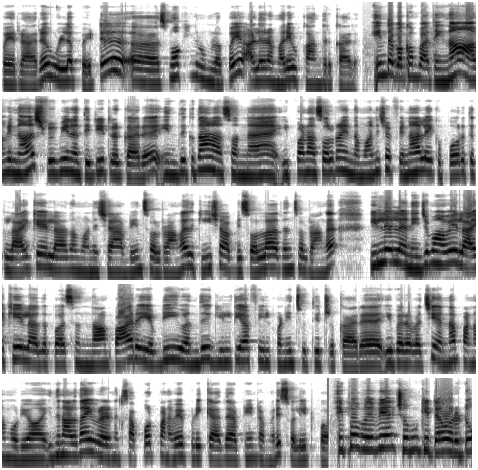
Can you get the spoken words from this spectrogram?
போயிடுறாரு. உள்ள போயிட்டு ஸ்மோக்கிங் ரூம்ல போய் அழுற மாதிரி உட்காந்துருக்காரு இந்த பக்கம் பாத்தீங்கன்னா அவினாஷ் விவியனை திட்டிட்டு இருக்காரு. இதுக்கு தான் நான் சொன்னேன். இப்போ நான் சொல்றேன் இந்த மனுஷன் ஃபினாலேக்கு போறதுக்கு லாய்க்கே இல்லாத மனுஷன் அப்படின்னு சொல்றாங்க. அதுக்கு ஈஷா அப்படி சொல்லாதுன்னு சொல்கிறாங்க இல்லை இல்லை நிஜமாவே லாய்க்கே இல்லாத பர்சன் தான். பாரு எப்படி வந்து கில்ட்டியாக ஃபீல் பண்ணி சுத்திட்டு இருக்காரு. இவரை வச்சு என்ன பண்ண முடியும்? இதனாலதான் இவரை எனக்கு சப்போர்ட் பண்ணவே பிடிக்காது அப்படின்ற மாதிரி சொல்லிட்டு போ இப்போ விவியன் சும் கிட்ட ஒரு டூ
